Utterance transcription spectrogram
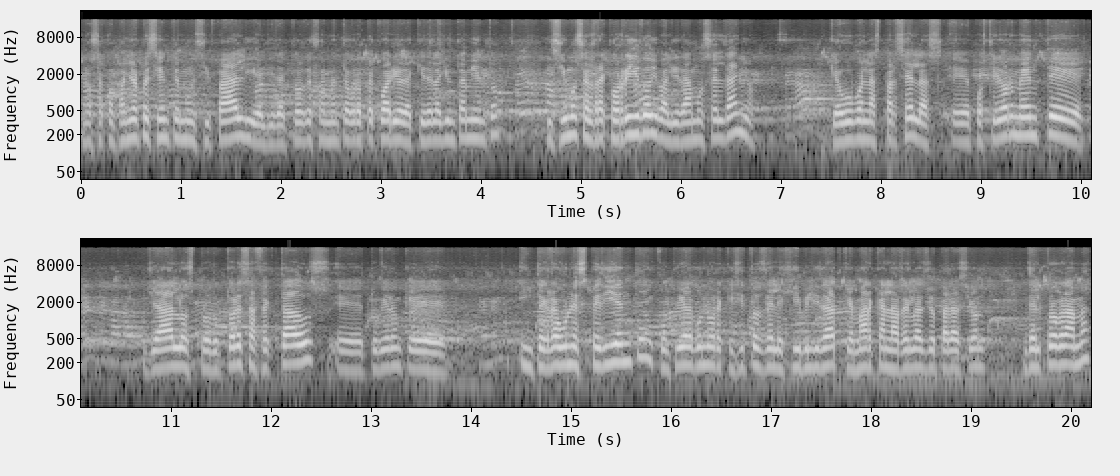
nos acompañó el presidente municipal y el director de fomento agropecuario de aquí del ayuntamiento. Hicimos el recorrido y validamos el daño que hubo en las parcelas. Eh, posteriormente, ya los productores afectados eh, tuvieron que integrar un expediente y cumplir algunos requisitos de elegibilidad que marcan las reglas de operación del programa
